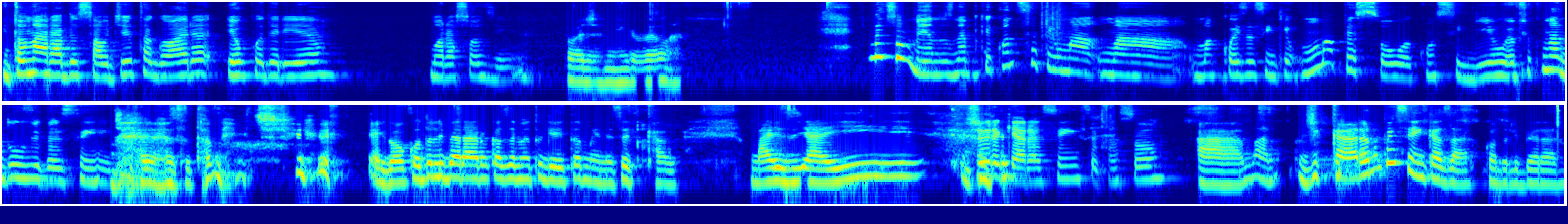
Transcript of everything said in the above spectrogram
Então, na Arábia Saudita, agora eu poderia morar sozinha. Pode, amiga, vai lá. Mais ou menos, né? Porque quando você tem uma, uma, uma coisa assim que uma pessoa conseguiu, eu fico na dúvida, assim. É, exatamente. É igual quando liberaram o casamento gay também, né? Você ficava. Mas e aí. Jura que era assim? Você pensou? Ah, mano, de cara eu não pensei em casar quando liberaram.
